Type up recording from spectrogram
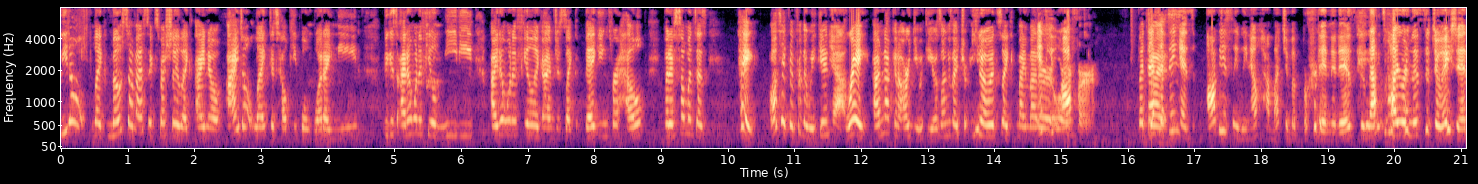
we don't like most of us especially like i know i don't like to tell people what i need because i don't want to feel needy i don't want to feel like i'm just like begging for help but if someone says hey i'll take them for the weekend Yeah. great i'm not going to argue with you as long as i tr- you know it's like my mother If you or offer. But that's Yes. the thing is, obviously we know how much of a burden it is because that's why we're in this situation.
